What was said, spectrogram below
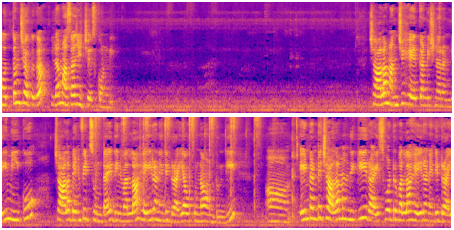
మొత్తం చక్కగా ఇలా మసాజ్ ఇచ్చేసుకోండి. చాలా మంచి హెయిర్ కండిషనర్ అండి. మీకు చాలా బెనిఫిట్స్ ఉంటాయి. దీనివల్ల హెయిర్ అనేది డ్రై అవ్వకుండా ఉంటుంది. ఏంటంటే చాలా మందికి రైస్ వాటర్ వల్ల హెయిర్ అనేది డ్రై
